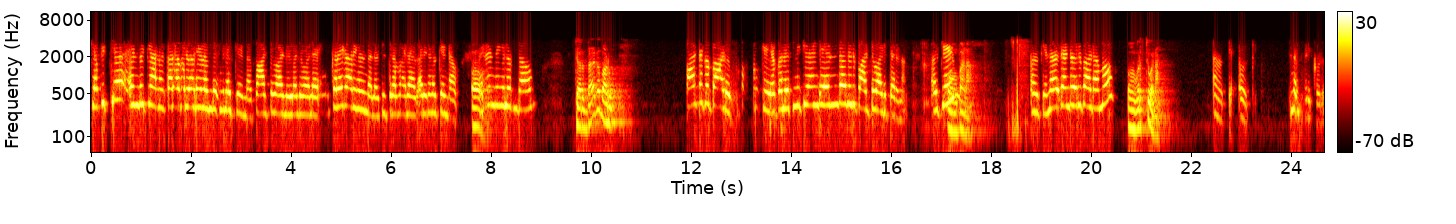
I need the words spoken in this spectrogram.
ഷഫിക്ക് എന്തൊക്കെയാണ് കലാപരിപാടികൾ എന്തെങ്കിലുമൊക്കെ ഉണ്ടോ? പാട്ട് പാടൽ അതുപോലെ കുറെ കാര്യങ്ങളുണ്ടല്ലോ ചിത്രപര കാര്യങ്ങളൊക്കെ ഉണ്ടാവും. അങ്ങനെ എന്തെങ്കിലും പാടും. പാട്ടൊക്കെ പാടും. ഓക്കെ അപ്പൊ ലക്ഷ്മിക്ക് വേണ്ടി എന്തായാലും ഒരു പാട്ട് പാടിത്തരണം. ഓക്കെ? ഓക്കെ എന്നാ രണ്ടുപേരും പാടാമോ? Okay okay. എന്നാ പാടിക്കോളൂ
